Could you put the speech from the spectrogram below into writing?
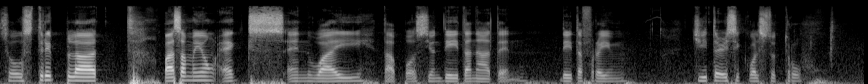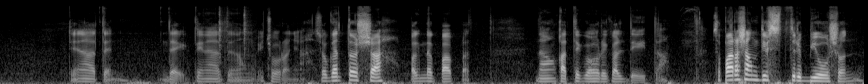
So strip plot, pasa mo yung x and y tapos yung data natin, data frame jitter is equals to true. Tingnan natin. Hindi, tingnan natin ang itsura niya. So ganito siya pag nagpa-plot ng categorical data. So para siyang distribution,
